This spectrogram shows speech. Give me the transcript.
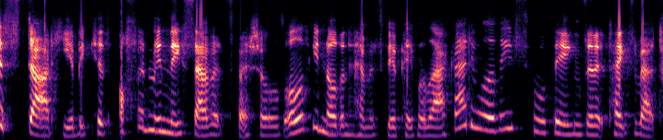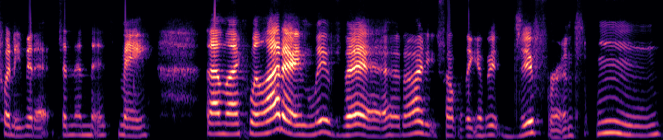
to start here because often in these Sabbath specials, all of you Northern Hemisphere people are like, I do all these cool things and it takes about 20 minutes. And then there's me. And I'm like, well, I don't live there and I do something a bit different. Mm.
